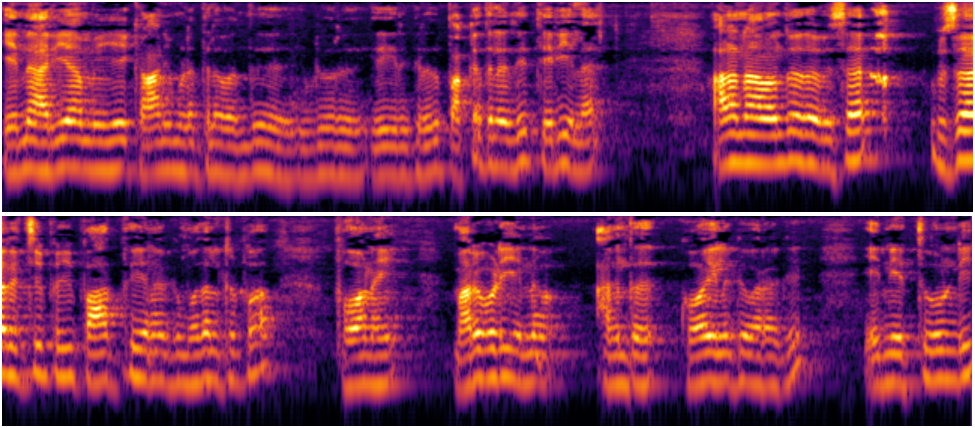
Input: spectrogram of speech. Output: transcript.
என்ன அறியாமையே காணிமடத்தில் வந்து இப்படி ஒரு இது இருக்கிறது பக்கத்துல இருந்தே தெரியல. ஆனால் நான் வந்து அதை விசா விசாரித்து போய் பார்த்து எனக்கு முதல் ட்ரிப்பாக போனேன். மறுபடியும் என்ன அந்த கோயிலுக்கு வரக்கு என்னை தூண்டி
